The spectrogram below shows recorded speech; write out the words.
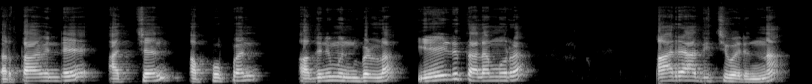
ഭർത്താവിന്റെ അച്ഛൻ അപ്പുപ്പൻ അതിനു മുൻപുള്ള ഏഴ് തലമുറ ആരാധിച്ചു വരുന്ന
